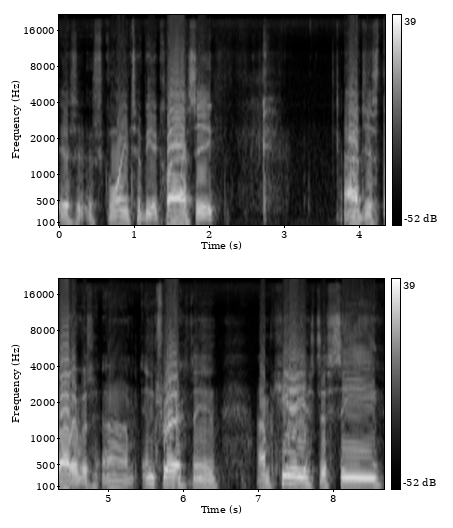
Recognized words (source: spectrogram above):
is is going to be a classic. I just thought it was um, interesting. I'm curious to see,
